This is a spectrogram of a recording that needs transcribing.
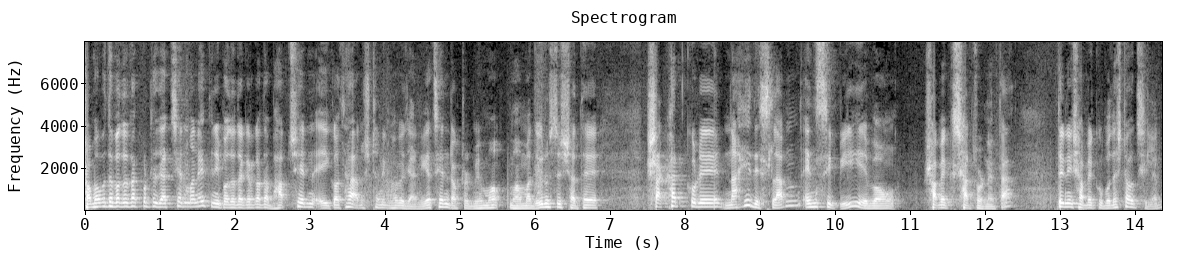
সম্ভবত পদত্যাগ করতে যাচ্ছেন মানে তিনি পদত্যাগের কথা ভাবছেন, এই কথা আনুষ্ঠানিকভাবে জানিয়েছেন ডক্টর মোহাম্মদ ইউনুসের সাথে সাক্ষাৎ করে নাহিদ ইসলাম, এনসিপি এবং সাবেক ছাত্রনেতা, তিনি সাবেক উপদেষ্টাও ছিলেন।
